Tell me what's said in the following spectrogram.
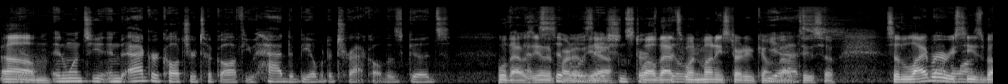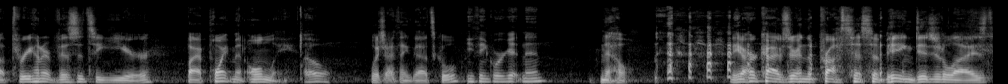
Um, and once you and agriculture took off, you had to be able to track all those goods. Well, that was the other part of it. Yeah. Well, that's when money started coming out too. So, so the library Babylon. receives about 300 visits a year by appointment only, Oh, which I think that's cool. you think we're getting in? No. the archives are in the process of being digitalized,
